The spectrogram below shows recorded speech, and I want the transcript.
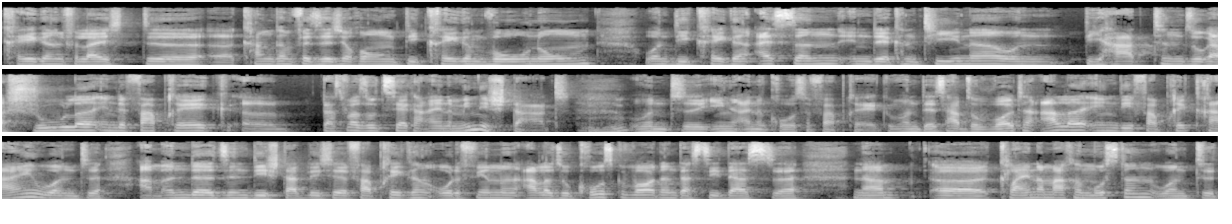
kriegen vielleicht äh, Krankenversicherung, die kriegen Wohnung und die kriegen Essen in der Kantine und die hatten sogar Schule in der Fabrik. Äh, das war so circa eine Ministadt und äh, in eine große Fabrik. Und deshalb so wollten alle in die Fabrik rein und äh, am Ende sind die staatlichen Fabriken oder Firmen alle so groß geworden, dass sie das äh, na, äh, kleiner machen mussten. Und äh,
